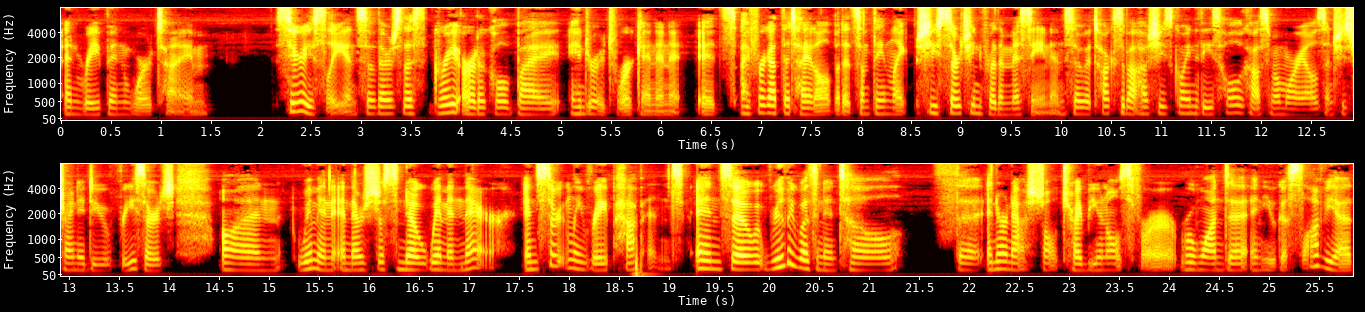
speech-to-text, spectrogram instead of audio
and rape in wartime seriously. And so there's this great article by Andrea Dworkin, and it, it's, I forgot the title, but it's something like she's searching for the missing. And so it talks about how she's going to these Holocaust memorials and she's trying to do research on women, and there's just no women there. And certainly rape happened. And so it really wasn't until the international tribunals for Rwanda and Yugoslavia,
